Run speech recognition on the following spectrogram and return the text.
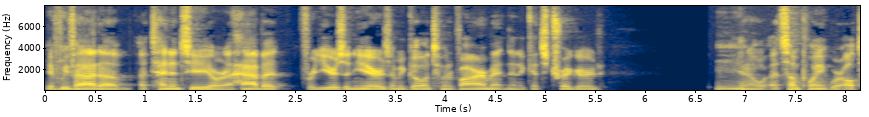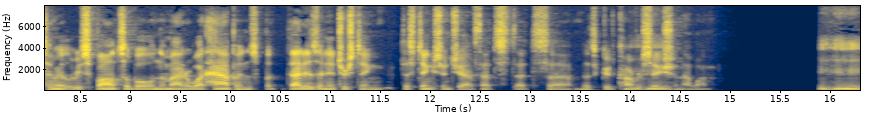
If mm-hmm. we've had a, a tendency or a habit for years and years, and we go into an environment and then it gets triggered, Mm. You know, at some point we're ultimately responsible no matter what happens. But that is an interesting distinction, Jeff. That's that's uh, that's a good mm-hmm. conversation. Mm-hmm. That one. Mm-hmm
